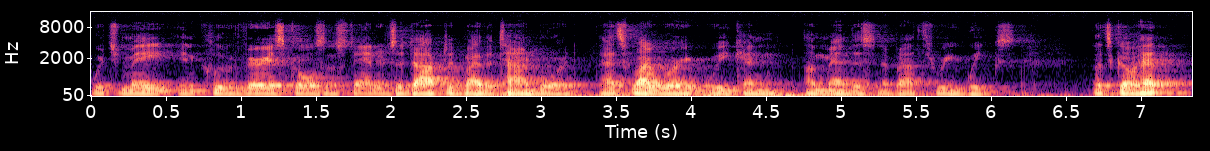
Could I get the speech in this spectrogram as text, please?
which may include various goals and standards adopted by the town board. That's why we we can amend this in about three weeks. Let's go ahead.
